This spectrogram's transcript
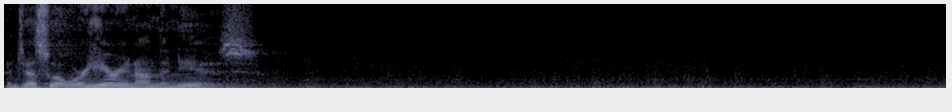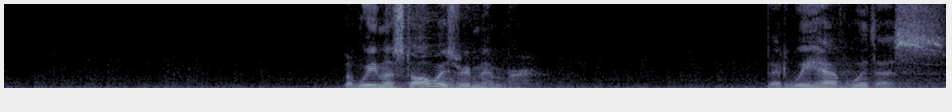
than just what we're hearing on the news. But we must always remember that we have with us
